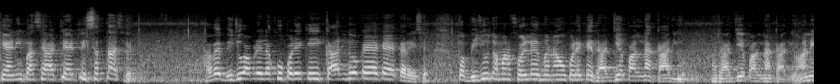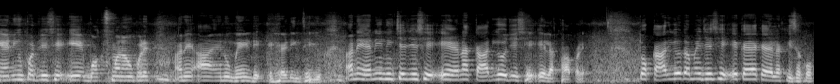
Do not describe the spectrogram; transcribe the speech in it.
કે એની પાસે આટલી આટલી સત્તા છે. હવે બીજું આપણે લખવું પડે કે એ કાર્યો કયા કયા કરે છે? તો બીજું તમારે ફોલ્ડર બનાવવું પડે કે રાજ્યપાલના કાર્યો. રાજ્યપાલના કાર્યો. અને એની ઉપર જે છે એ બોક્સ બનાવવું પડે અને આ એનું મેઇન હેડિંગ થઈ ગયું. અને એની નીચે જે છે એ એના કાર્યો જે છે એ લખવા પડે. તો કાર્યો તમે જે છે એ કયા કયા લખી શકો?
